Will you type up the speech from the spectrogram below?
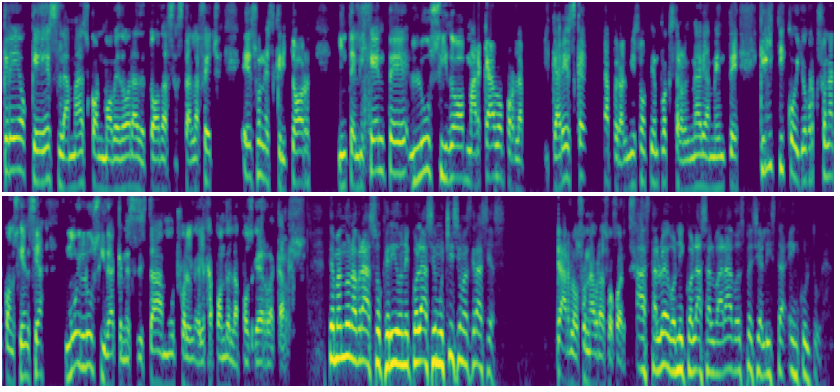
creo que es la más conmovedora de todas hasta la fecha. Es un escritor inteligente, lúcido, marcado por la picaresca pero al mismo tiempo extraordinariamente crítico y yo creo que es una conciencia muy lúcida que necesitaba mucho el, el, Japón de la posguerra, Carlos. Te mando un abrazo, querido Nicolás, y muchísimas gracias. Carlos, un abrazo fuerte. Hasta luego, Nicolás Alvarado, especialista en cultura.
